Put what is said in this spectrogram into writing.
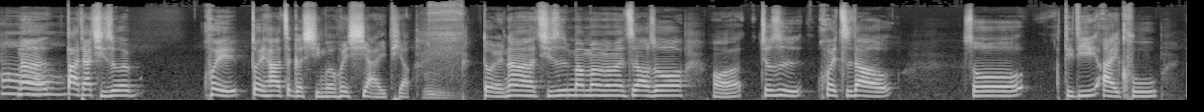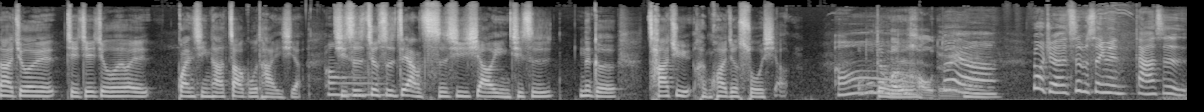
哦、那大家其实会会对他这个行为会吓一跳。嗯，对。那其实慢慢慢慢知道说，哦，就是会知道说弟弟爱哭，那就会姐姐就会关心他、照顾他一下。其实就是这样磁吸效应，其实那个差距很快就缩小。哦，都蛮好的。对啊，因为我觉得是不是因为他是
